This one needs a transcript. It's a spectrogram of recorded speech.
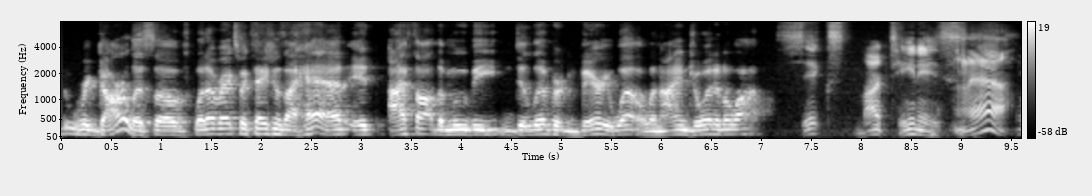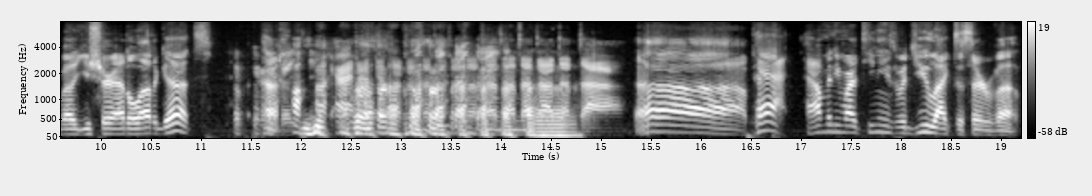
regardless of whatever expectations I had, it I thought the movie delivered very well, and I enjoyed it a lot. Six martinis. Yeah, well, you sure had a lot of guts. Ah, Pat, how many martinis would you like to serve up,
